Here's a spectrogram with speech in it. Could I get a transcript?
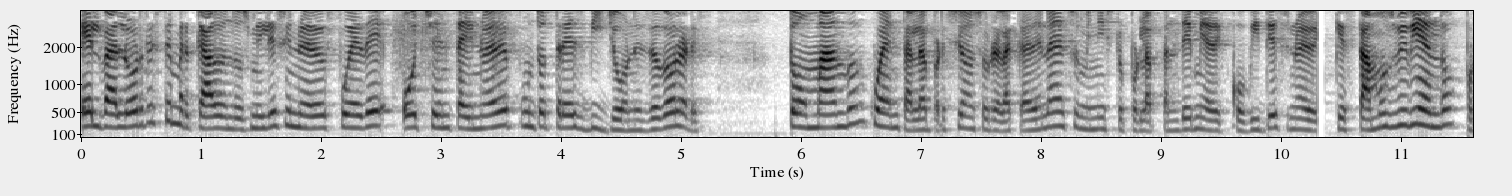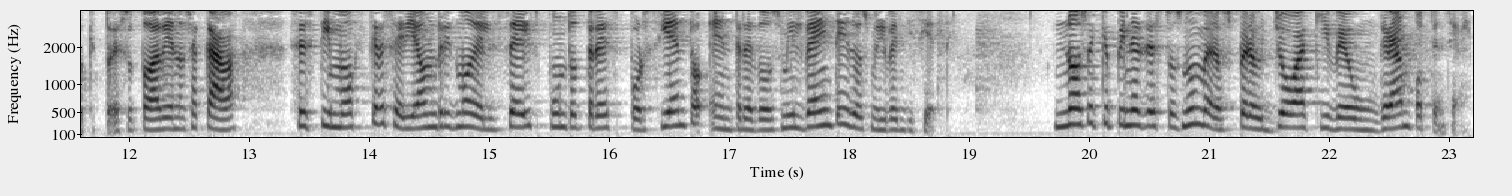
el valor de este mercado en 2019 fue de 89.3 billones de dólares. Tomando en cuenta la presión sobre la cadena de suministro por la pandemia de COVID-19 que estamos viviendo, porque eso todavía no se acaba, se estimó que crecería a un ritmo del 6.3% entre 2020 y 2027. No sé qué opinas de estos números, pero yo aquí veo un gran potencial.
